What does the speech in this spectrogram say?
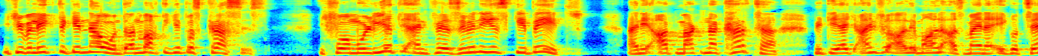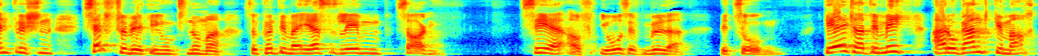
Ich überlegte genau und dann machte ich etwas Krasses. Ich formulierte ein persönliches Gebet, eine Art Magna Carta, mit der ich ein für alle Mal aus meiner egozentrischen Selbstverwirklichungsnummer, so könnte mein erstes Leben sagen, sehr auf Josef Müller bezogen. Geld hatte mich arrogant gemacht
